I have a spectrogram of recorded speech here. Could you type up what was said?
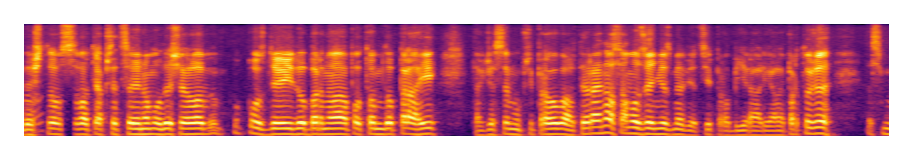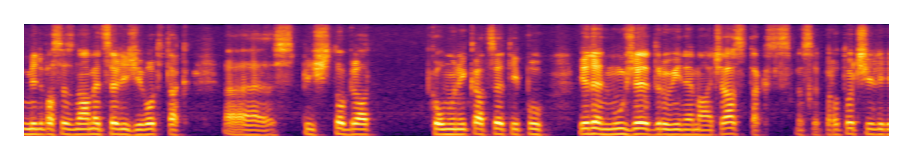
kdežto Svatě přece jenom odešel později do Brna a potom do Prahy, takže jsem mu připravoval terén a samozřejmě jsme věci probírali, ale protože my dva se známe celý život, tak Eh, spíš to byla komunikace typu jeden může, druhý nemá čas, tak jsme se protočili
